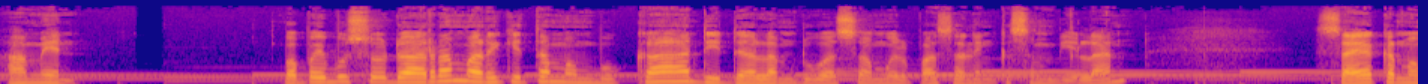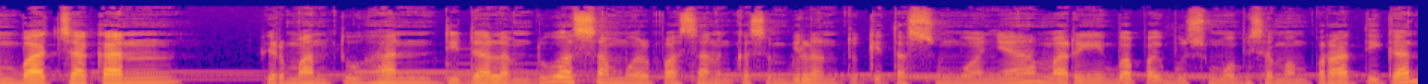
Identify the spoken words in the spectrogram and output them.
Amin. Bapak Ibu Saudara, mari kita membuka di dalam 2 Samuel pasal yang ke-9. Saya akan membacakan firman Tuhan di dalam 2 Samuel pasal ke-9 untuk kita semuanya. Mari Bapak Ibu semua bisa memperhatikan.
